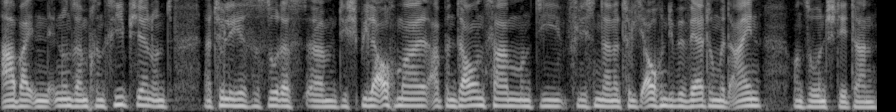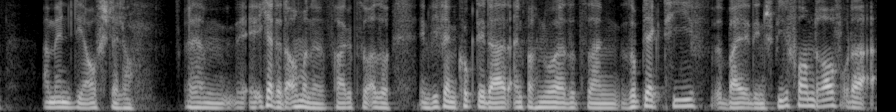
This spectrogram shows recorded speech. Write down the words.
arbeiten in unseren Prinzipien und natürlich ist es so, dass ähm, die Spieler auch mal Up and Downs haben und die fließen dann natürlich auch in die Bewertung mit ein und so entsteht dann am Ende die Aufstellung. Ähm, ich hatte da auch mal eine Frage zu. Also inwiefern guckt ihr da einfach nur sozusagen subjektiv bei den Spielformen drauf oder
